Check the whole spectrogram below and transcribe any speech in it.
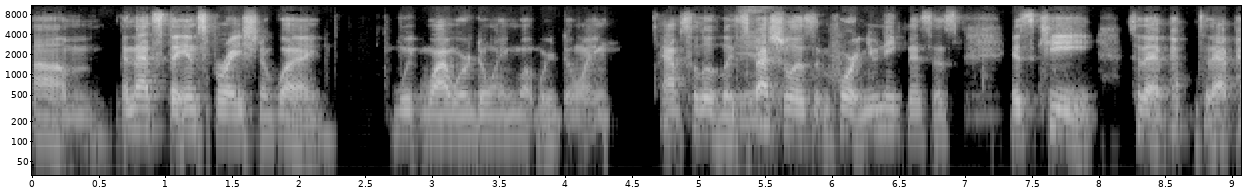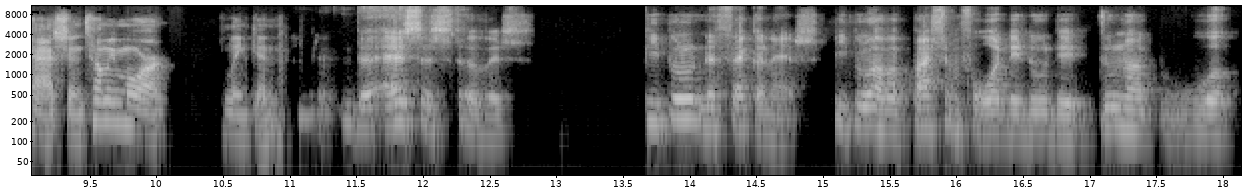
um, and that's the inspiration of why we, why we're doing what we're doing Absolutely. Yeah. Special is important. Uniqueness is is key to that to that passion. Tell me more, Lincoln. The essence is service. People, the second S, people who have a passion for what they do, they do not work.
